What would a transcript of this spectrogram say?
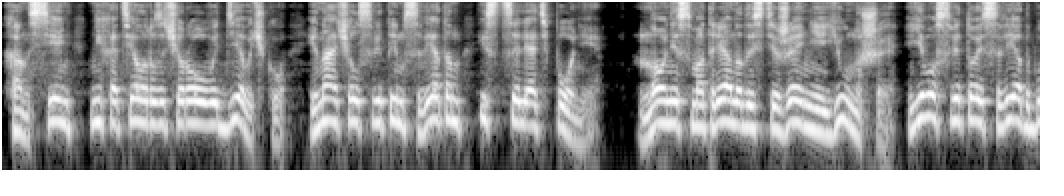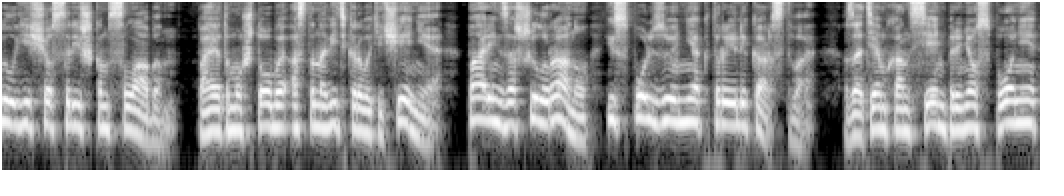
Хан Сень не хотел разочаровывать девочку и начал святым светом исцелять пони. Но, несмотря на достижения юноши, его святой свет был еще слишком слабым. Поэтому, чтобы остановить кровотечение, парень зашил рану, используя некоторые лекарства. Затем Хан Сень принес пони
